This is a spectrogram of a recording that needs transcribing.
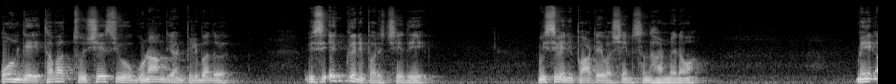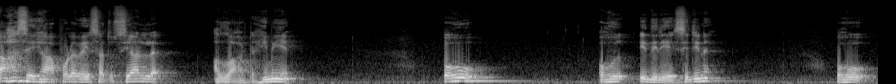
ඔවුන්ගේ තවත් සුවිශේෂී වූ ගුණාංගයන් පිළිබඳව 21 වෙනි පරිච්ඡේදයේ 20 වෙනි පාඩේ වශයෙන් සඳහන් වෙනවා. මේ අහසේ හා පොළවේ සතු සියල්ල අල්ලාහට හිමිය. ඔහු ඔහු ඉදිරියේ සිටින ඔහු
